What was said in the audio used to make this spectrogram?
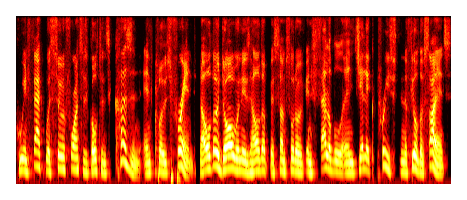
who in fact was Sir Francis Galton's cousin and close friend. Now, although Darwin is held up as some sort of infallible angelic priest in the field of science,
